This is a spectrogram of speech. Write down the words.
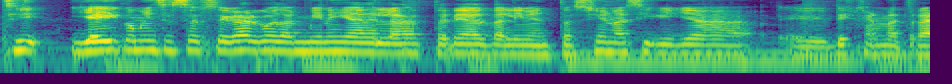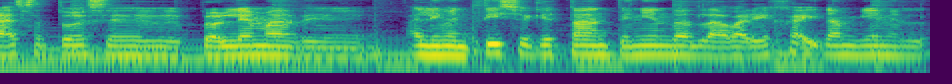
Sí, y ahí comienza a hacerse cargo también ella de las tareas de alimentación, así que ya eh, dejan atrás esa- todo ese problema de alimenticio que estaban teniendo la pareja y también el,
